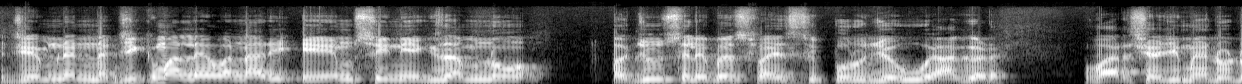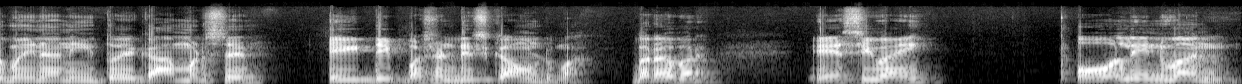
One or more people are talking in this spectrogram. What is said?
જેમને નજીકમાં લેવાનારી એએમસીની એક્ઝામનું હજુ સિલેબસ વાઇઝ પૂરું જવું આગળ વાર છે મેં દોઢ મહિનાની, તો એક આ મળશે. એટી પર્સન્ટ ડિસ્કાઉન્ટમાં. બરાબર? એ સિવાય ઓલ ઇન વન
